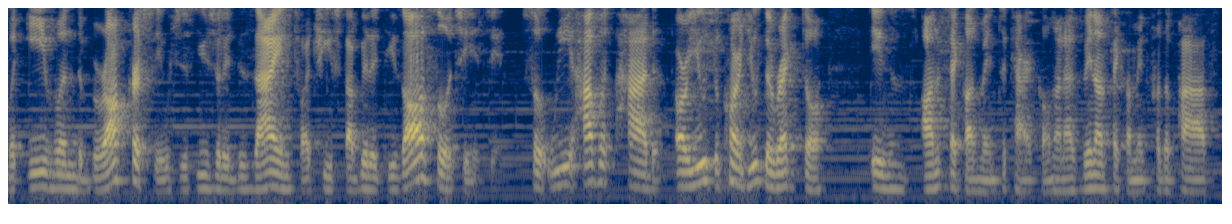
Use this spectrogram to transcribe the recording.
but even the bureaucracy, which is usually designed to achieve stability, is also changing. So we haven't had our youth, the current youth director is on secondment to CARICOM and has been on secondment for the past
